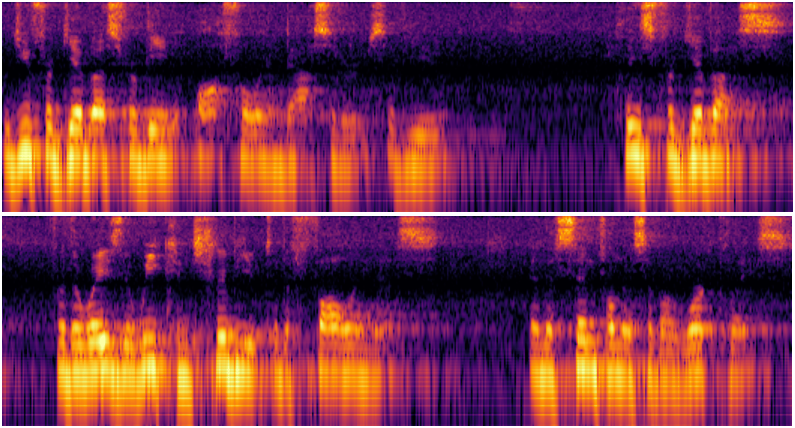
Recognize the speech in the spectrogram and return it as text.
Would you forgive us for being awful ambassadors of you? Please forgive us for the ways that we contribute to the fallenness and the sinfulness of our workplace.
